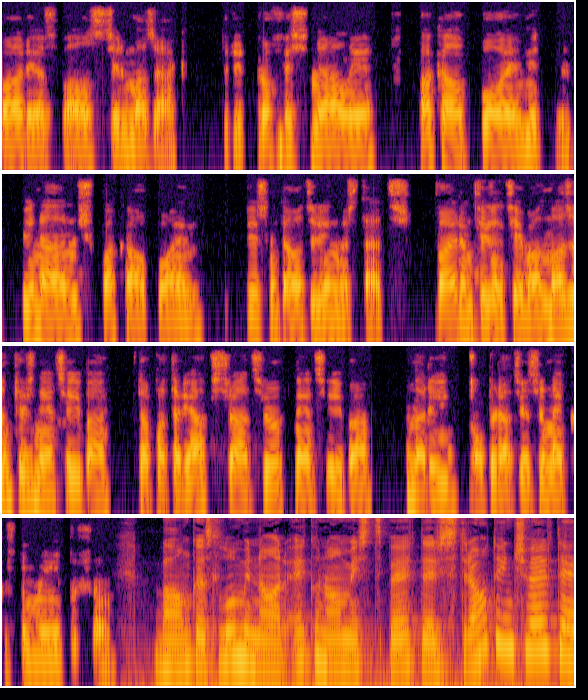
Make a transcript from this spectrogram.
pārējās valsts ir mazāk. Tur ir profesionālie pakalpojumi, finanšu pakalpojumi, diezgan daudz ir investēts vairumtirdzniecībā un mazumtirdzniecībā, tāpat arī apstrādes rūpniecībā. Un arī operācijas ar nekustamo īpašumu. Bankas Lunāra ekonomists Pēters Strautiņš vērtē,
